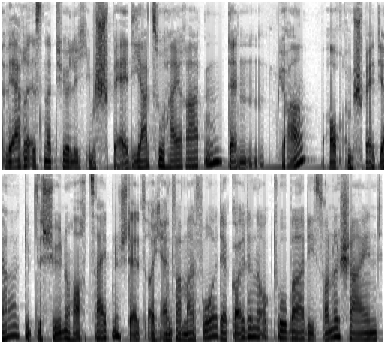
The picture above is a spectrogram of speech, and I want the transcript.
wäre es natürlich im Spätjahr zu heiraten, denn ja, auch im Spätjahr gibt es schöne Hochzeiten. Stellt es euch einfach mal vor, der goldene Oktober, die Sonne scheint,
